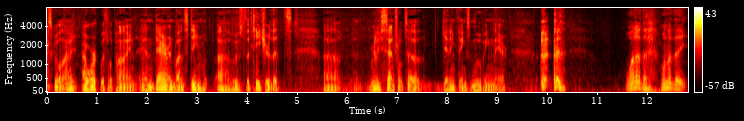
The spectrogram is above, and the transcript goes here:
school. I, I work with Lapine and Darren Bunstein, uh, who's the teacher that's uh, really central to getting things moving there. one of the one of the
